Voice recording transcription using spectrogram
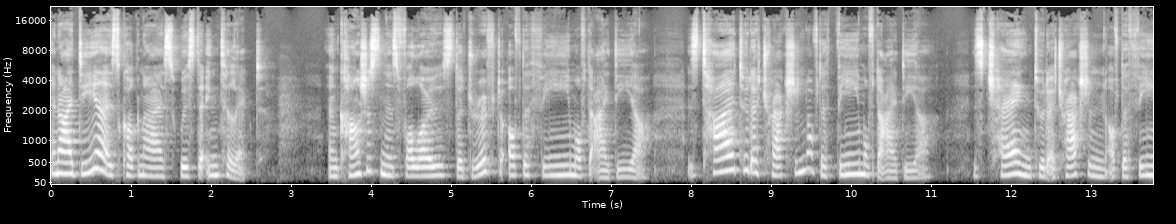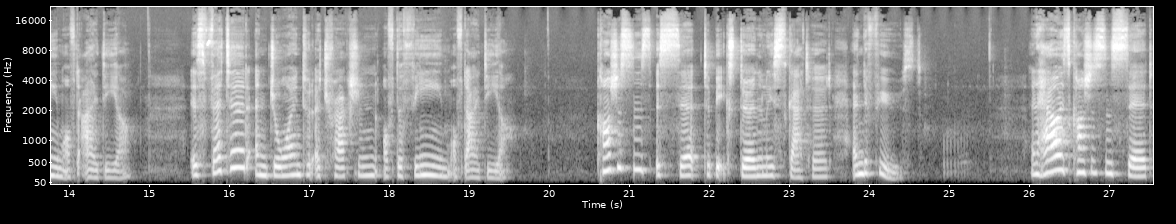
An idea is cognized with the intellect. And consciousness follows the drift of the theme of the idea, is tied to the attraction of the theme of the idea, is chained to the attraction of the theme of the idea is fettered and joined to the attraction of the theme of the idea. Consciousness is said to be externally scattered and diffused. And how is consciousness said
